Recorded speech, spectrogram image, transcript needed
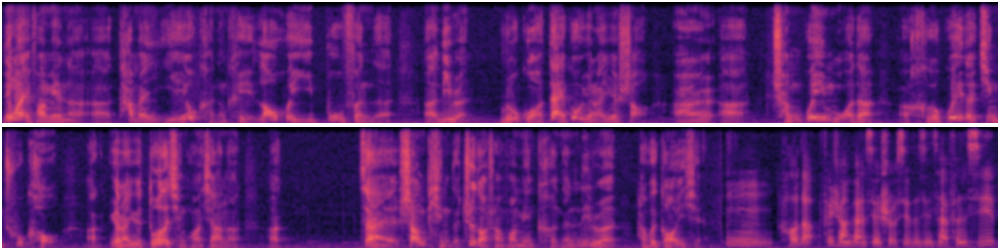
另外一方面呢，呃，他们也有可能可以捞回一部分的呃利润。如果代购越来越少，而呃成规模的呃合规的进出口啊越来越多的情况下呢，啊、在商品的制造商方面，可能利润还会高一些。嗯，好的，非常感谢首席的精彩分析。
